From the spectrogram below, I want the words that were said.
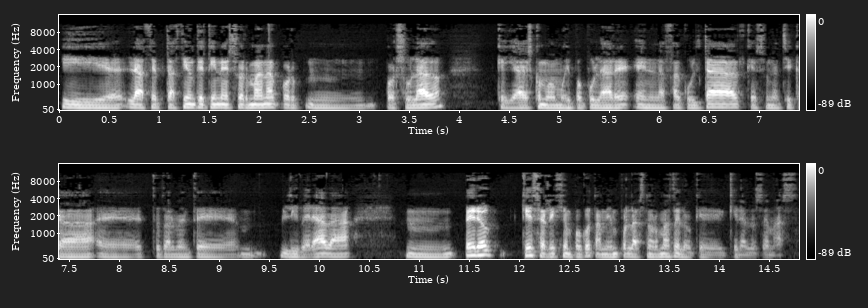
y eh, la aceptación que tiene su hermana por, mm, por su lado, que ya es como muy popular eh, en la facultad, que es una chica eh, totalmente mm, liberada, pero que se rige un poco también por las normas de lo que quieran los demás.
